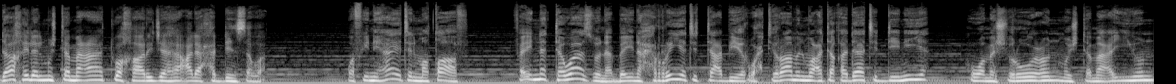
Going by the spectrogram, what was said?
داخل المجتمعات وخارجها على حد سواء. وفي نهاية المطاف فإن التوازن بين حرية التعبير واحترام المعتقدات الدينية هو مشروع مجتمعي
